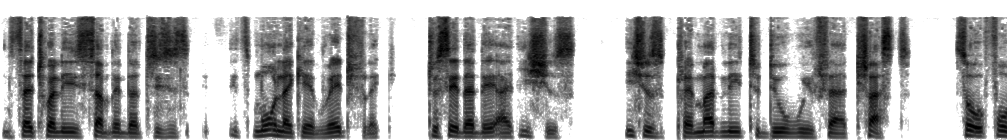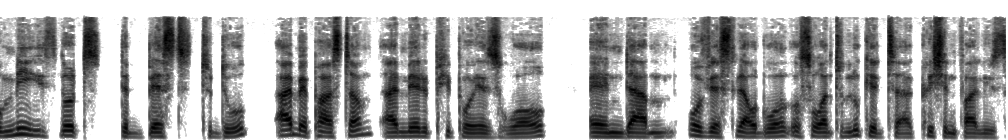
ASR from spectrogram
it's actually something that is. It's more like a red flag to say that there are issues, issues primarily to do with uh, trust. So for me, it's not the best to do. I'm a pastor. I marry people as well, and um, obviously, I would also want to look at uh, Christian values.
